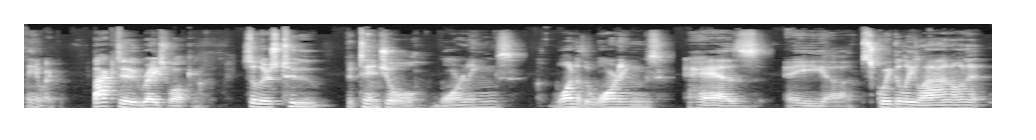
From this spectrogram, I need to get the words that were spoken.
Anyway, back to race walking. So there's two potential warnings. One of the warnings has a uh, squiggly line on it,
